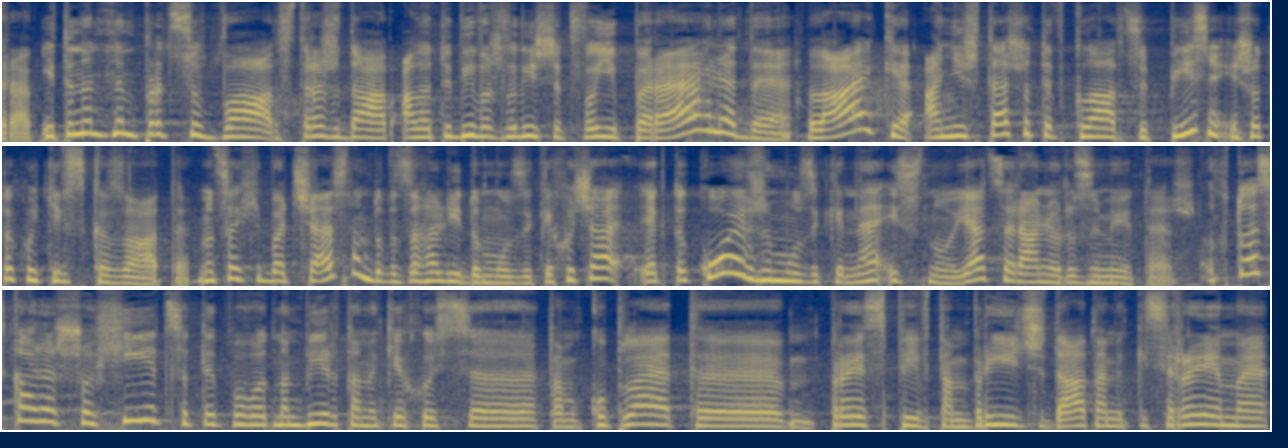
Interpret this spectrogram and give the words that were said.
трек. І ти над ним працював, страждав, але тобі важливіше твої перегляди, лайки, аніж те, що ти вклав в цю пісню і що ти хотів сказати. Ну це хіба чесно до взагалі до музики? Хоча як такої вже музики не існує. Я це реально розумію теж. Хтось каже, що хіт це типу от набір там якихось е, там куплет, е, приспів, там брідж, да, там якісь рими,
